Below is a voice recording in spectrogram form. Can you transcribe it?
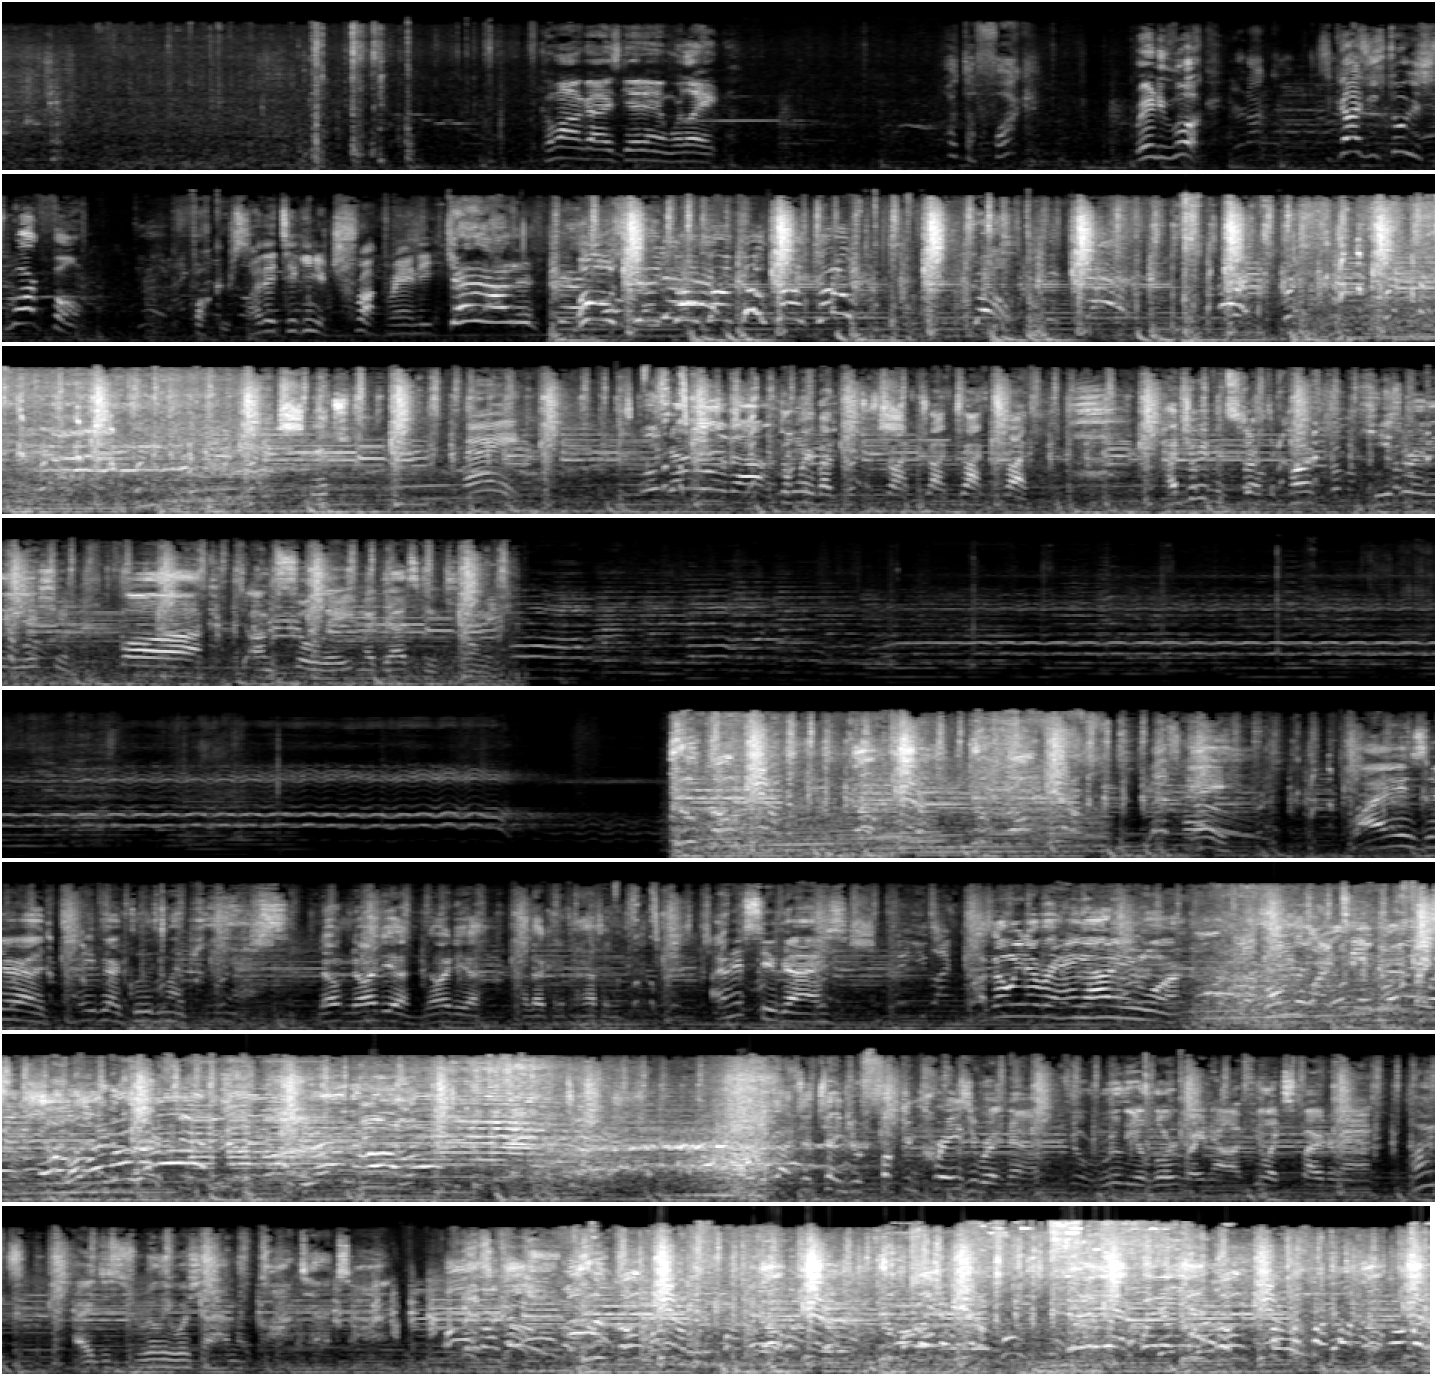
Come on, guys, get in. We're late. What the fuck? Randy, look. It's The guys who stole your smartphone. Fuckers. Why are they taking your truck, Randy? Get out of here! Oh shit! Go, go, go, go, go! Go! Worry about it. Just drive, drive, drive, drive. How'd you even start the car? Keys were in the ignition. Fuck. I'm so late. My dad's gonna kill me. Hey, why is there a teddy bear glued to my penis? No, no idea. No idea how that could have happened. I miss you guys. How come we never hang out anymore? You got to change. You're fucking crazy right now. I feel really alert right now. I feel like Spider-Man. What? I just really wish I had my contacts on. Oh Let's go! You gon' get him! Go get him! You gon' get him! You gon' get him!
